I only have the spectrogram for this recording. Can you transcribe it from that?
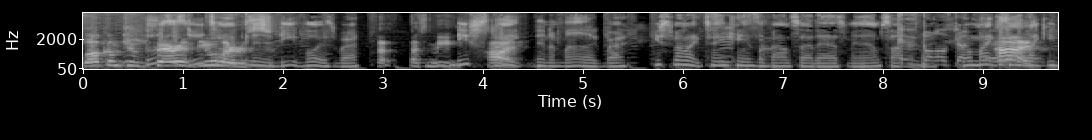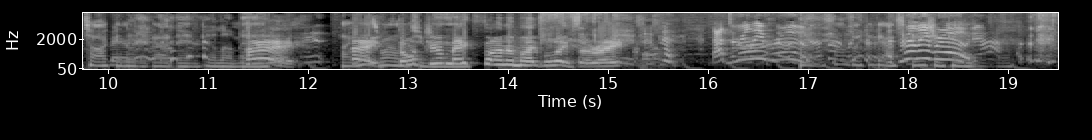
Welcome to Who's Ferris this dude talking in a Bueller's. Deep voice, bro? That's me. You Hi. stank in a mug, bro. You smell like ten cans of bounce out ass, man. I'm sorry, His bro. balls Your dropped mic sound like you talking in a goddamn pillow, man. Hey. Like, Hey, wrong don't you, you make fun of my voice, alright? That's really rude. Sounds like That's really rude. impediment.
